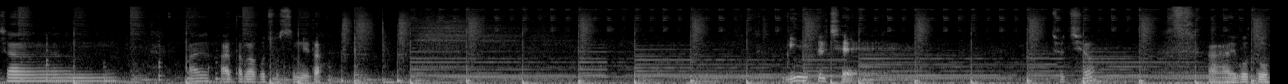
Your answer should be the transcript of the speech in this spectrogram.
짜잔. 아유, 아담하고 좋습니다. 미니 뜰채. 좋죠? 아, 이것도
